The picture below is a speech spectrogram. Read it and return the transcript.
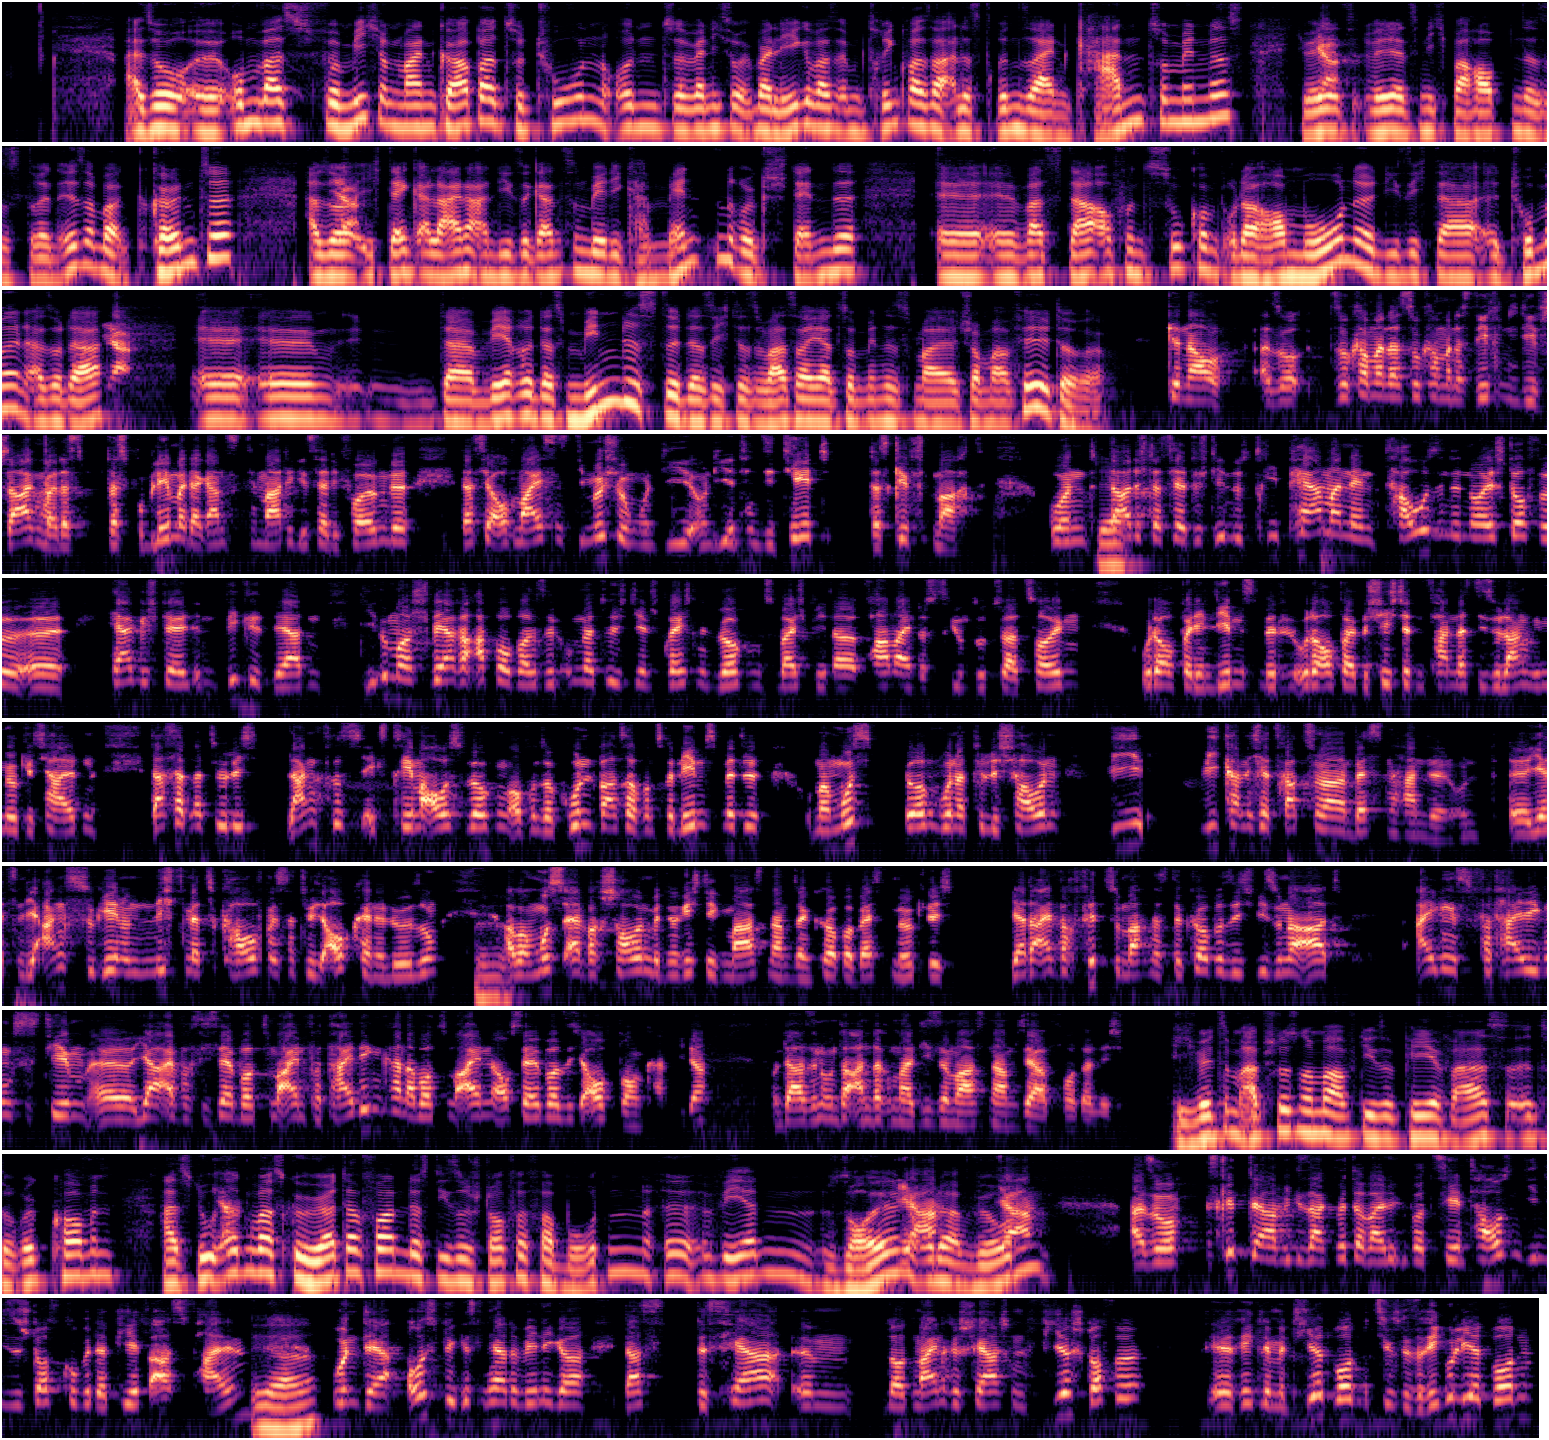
Also äh, um was für mich und meinen Körper zu tun und äh, wenn ich so überlege, was im Trinkwasser alles drin sein kann zumindest, ich will, ja. jetzt, will jetzt nicht behaupten, dass es drin ist, aber könnte, also ja. ich denke alleine an diese ganzen Medikamentenrückstände, äh, äh, was da auf uns zukommt oder Hormone, die sich da äh, tummeln, also da... Ja. Äh, äh, da wäre das Mindeste, dass ich das Wasser ja zumindest mal schon mal filtere. Genau, also so kann man das, so kann man das definitiv sagen, weil das, das Problem bei der ganzen Thematik ist ja die folgende, dass ja auch meistens die Mischung und die und die Intensität das Gift macht. Und ja. dadurch, dass ja durch die Industrie permanent tausende neue Stoffe äh, hergestellt, entwickelt werden, die immer schwerer abbaubar sind, um natürlich die entsprechenden Wirkungen zum Beispiel in der Pharmaindustrie und so zu erzeugen, oder auch bei den Lebensmitteln oder auch bei beschichteten Pfannen, dass die so lange wie möglich halten. Das hat natürlich langfristig extreme Auswirkungen auf unser Grundwasser, auf unsere Lebensmittel. Und man muss irgendwo natürlich schauen, wie wie kann ich jetzt rational am besten handeln? Und äh, jetzt in die Angst zu gehen und nichts mehr zu kaufen, ist natürlich auch keine Lösung. Ja. Aber man muss einfach schauen, mit den richtigen Maßnahmen seinen Körper bestmöglich, ja, da einfach fit zu machen, dass der Körper sich wie so eine Art eigenes Verteidigungssystem, äh, ja, einfach sich selber zum einen verteidigen kann, aber zum einen auch selber sich aufbauen kann wieder. Und da sind unter anderem halt diese Maßnahmen sehr erforderlich. Ich will zum Abschluss nochmal auf diese PFAs äh, zurückkommen. Hast du ja. irgendwas gehört davon, dass diese Stoffe verboten äh, werden sollen ja, oder würden? Ja. Also es gibt ja, wie gesagt, mittlerweile über 10.000, die in diese Stoffgruppe der PFAs fallen. Ja. Und der Ausblick ist mehr oder weniger, dass bisher ähm, laut meinen Recherchen vier Stoffe äh, reglementiert wurden, beziehungsweise reguliert wurden.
